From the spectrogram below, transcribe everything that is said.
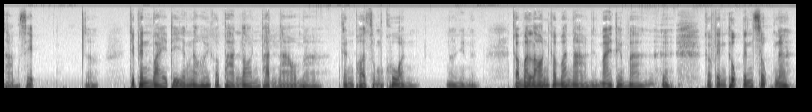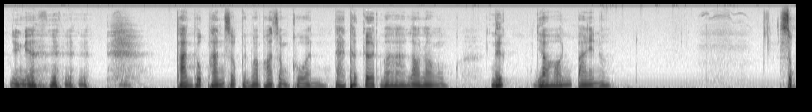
สามสิบเนาะจะเป็นวัยที่อย่างน้อยก็ผ่านร้อนผ่านหนาวมา กันพอสมควรเนาะอย่างนั้น กับว่าร้อนกับว่าหนาวเนี่ยหมายถึงว่า ก็เป็นทุกข์เป็นสุขนะ อย่างเนี้ยผ่านทุกข์ผ่านสุขกันมาพอสมควร แต่ถ้าเกิดว่าเราลองนึกย้อนไปเนาะสุข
